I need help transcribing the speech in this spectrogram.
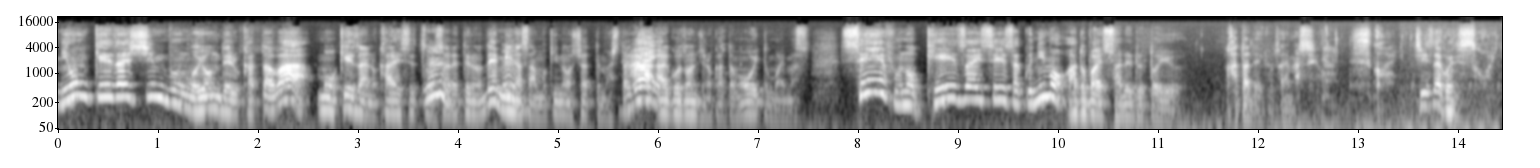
日本経済新聞を読んでる方は、もう経済の解説をされてるので、皆さんも昨日おっしゃってましたが、はいあご存知の方も多いと思います。政府の経済政策にもアドバイスされるという方でございますよ。すごい。小さい声ですごい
